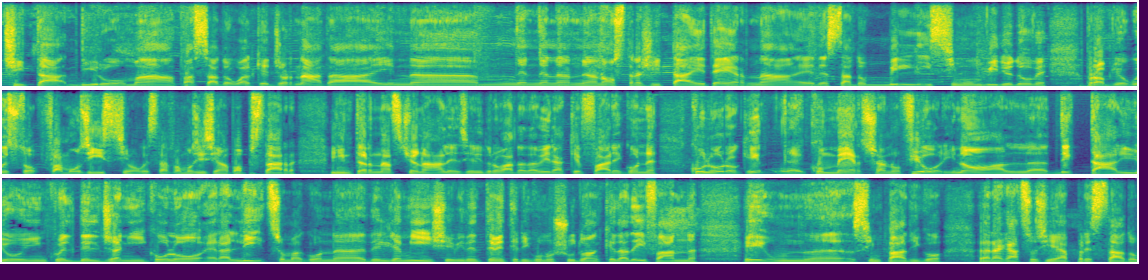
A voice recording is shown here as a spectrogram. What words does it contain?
città di Roma, ha passato qualche giornata in, uh, nella nostra città eterna ed è stato bellissimo un video dove proprio questo famosissimo, questa famosissima pop star internazionale si è ritrovata ad avere a che fare con coloro che eh, commerciano fiori, no? al dettaglio in quel del Gianicolo, era lì insomma con eh, degli amici, evidentemente riconosciuto anche da dei fan e un simpatico ragazzo si è apprestato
